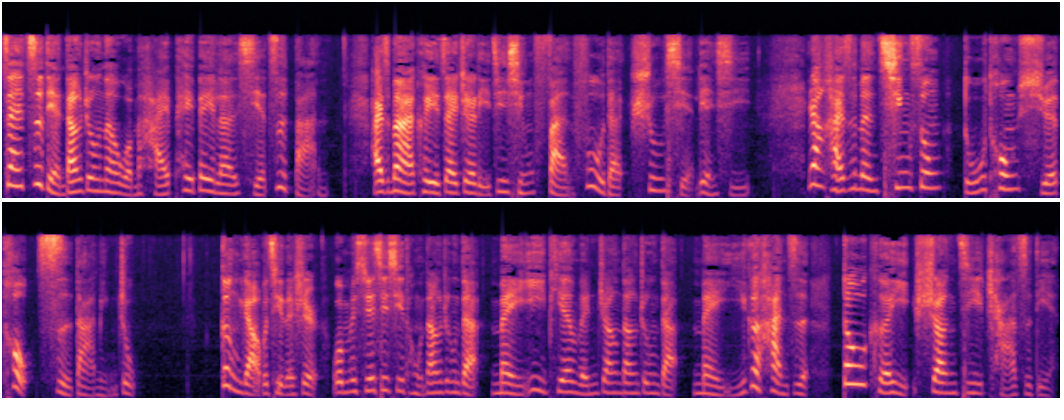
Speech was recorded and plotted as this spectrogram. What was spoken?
在字典当中呢，我们还配备了写字板。孩子们啊，可以在这里进行反复的书写练习，让孩子们轻松读通学透四大名著。更了不起的是，我们学习系统当中的每一篇文章当中的每一个汉字都可以双击查字典，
